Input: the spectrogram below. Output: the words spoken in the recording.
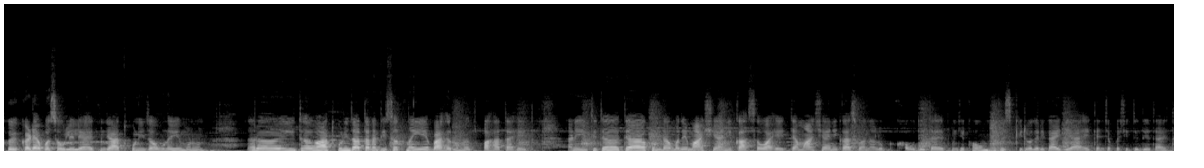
क कड्या बसवलेल्या आहेत. म्हणजे आत कोणी जाऊ नये म्हणून. तर इथं आत कोणी जाताना दिसत नाही आहे बाहेरूनच पाहत आहेत. आणि तिथं त्या कुंडामध्ये मासे आणि कासव आहेत. त्या मासे आणि कासवांना लोक खाऊ देत आहेत. म्हणजे खाऊ म्हणजे बिस्किट वगैरे काय जे आहे त्यांच्यापाशी ते देत आहेत.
